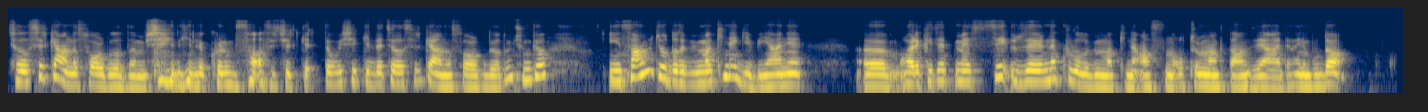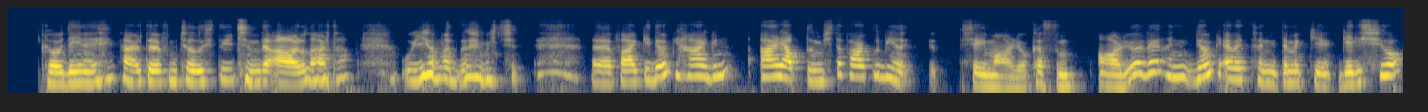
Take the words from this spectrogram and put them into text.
çalışırken de sorguladığım bir şeydi yine kurumsal şirkette bu şekilde çalışırken de sorguluyordum. Çünkü insan vücudu da bir makine gibi yani e, hareket etmesi üzerine kurulu bir makine aslında oturmaktan ziyade. Hani burada köyde yine her tarafım çalıştığı için de ağrılardan uyuyamadığım için e, fark ediyorum ki her gün her yaptığım işte farklı bir şeyim ağrıyor, kasım ağrıyor ve hani diyorum ki evet hani demek ki gelişiyor,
